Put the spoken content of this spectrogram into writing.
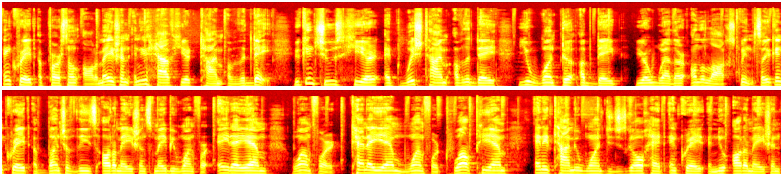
and create a personal automation, and you have here time of the day. You can choose here at which time of the day you want to update your weather on the lock screen. So you can create a bunch of these automations, maybe one for 8 a.m., one for 10 a.m., one for 12 p.m., anytime you want you just go ahead and create a new automation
